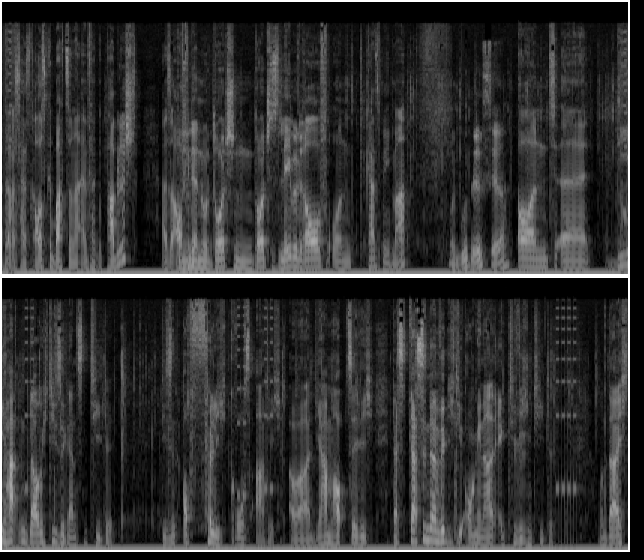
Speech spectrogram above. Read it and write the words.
Oder was heißt rausgebracht, sondern einfach gepublished. Also auch Mhm. wieder nur deutschen, deutsches Label drauf und kannst mich mal. Mal gut ist, ja. Und äh, die hatten, glaube ich, diese ganzen Titel. Die sind auch völlig großartig. Aber die haben hauptsächlich. Das, das sind dann wirklich die Original-Activision-Titel. Und da ich.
